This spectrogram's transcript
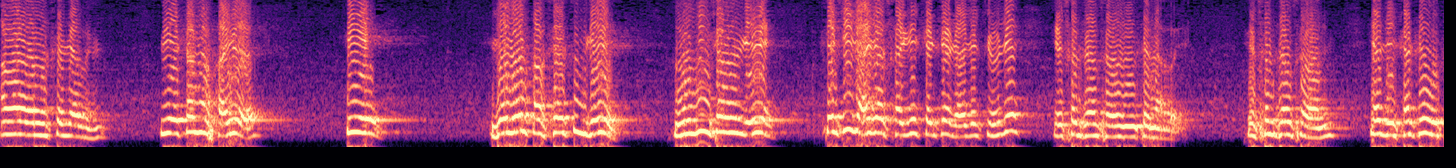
आम्हाला नसल्यामध्ये मी येताना पाहिलं की जे लोक पक्षातून गेले मोदींच्यावर गेले त्याची जाहिरात पाहिजे त्यांच्या जाहिरातीमध्ये म्हणजे यशवंतराव चव्हाणांचं नाव आहे. यशवंतराव चव्हाण या देशाचे उच्च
